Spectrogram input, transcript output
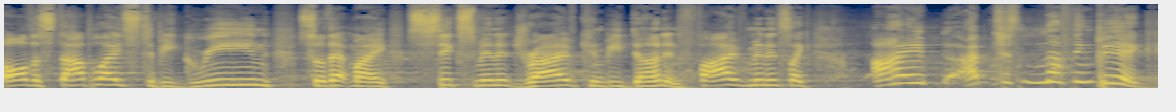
all the stoplights to be green so that my six minute drive can be done in five minutes. Like i i'm just nothing big.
